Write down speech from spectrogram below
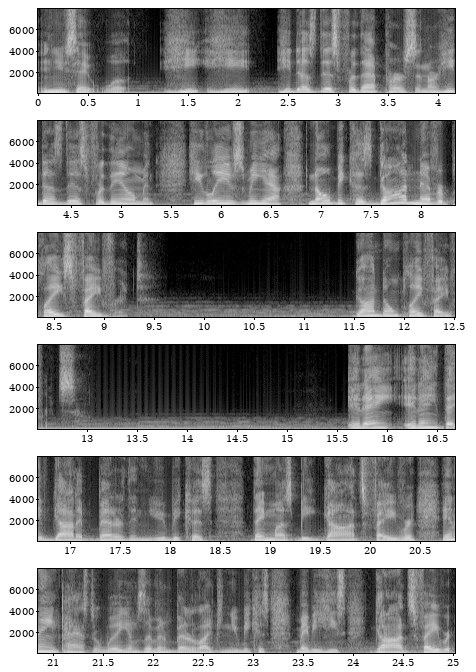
And you say, well, he he he does this for that person or he does this for them and he leaves me out. No, because God never plays favorite. God don't play favorites. It ain't it ain't they've got it better than you because they must be God's favorite. It ain't Pastor Williams living a better life than you because maybe he's God's favorite.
